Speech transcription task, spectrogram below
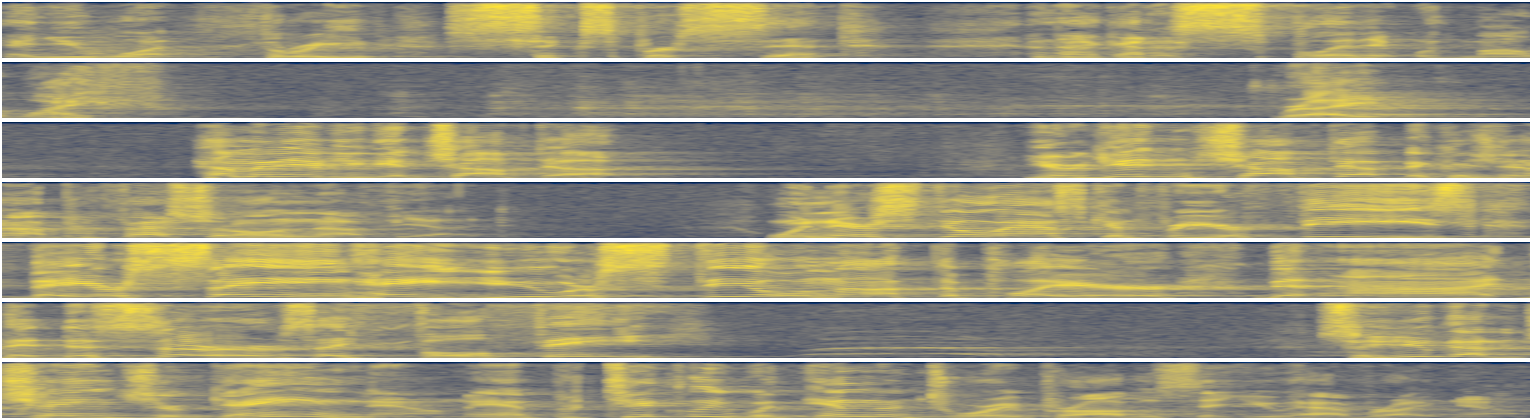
and you want 3, 6%, and I gotta split it with my wife? Right? How many of you get chopped up? You're getting chopped up because you're not professional enough yet. When they're still asking for your fees, they are saying, hey, you are still not the player that I that deserves a full fee. So you got to change your game now, man, particularly with inventory problems that you have right now.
